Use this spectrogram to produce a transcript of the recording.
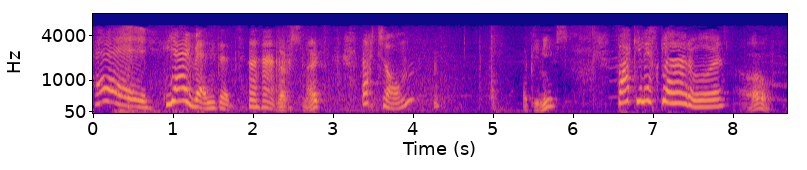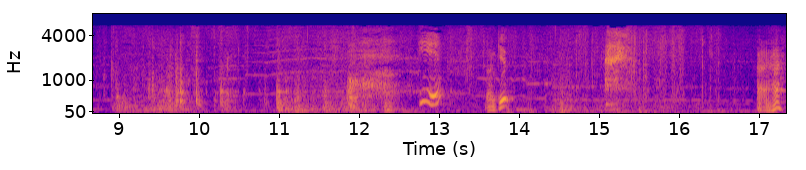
Hé, jij bent het. Dag, Snuit. Dag, John. Heb je nieuws? Pakje ligt klaar, hoor. Oh. Hier. Dank je. Aha.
